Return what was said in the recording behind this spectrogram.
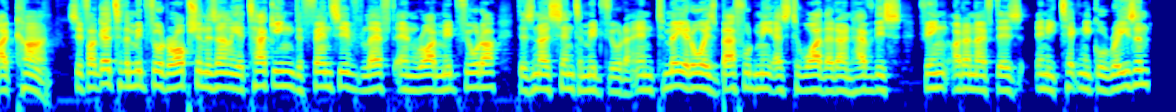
I can't. So if I go to the midfielder option, there's only attacking, defensive, left and right midfielder. There's no centre midfielder. And to me, it always baffled me as to why they don't have this thing. I don't know if there's any technical reason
